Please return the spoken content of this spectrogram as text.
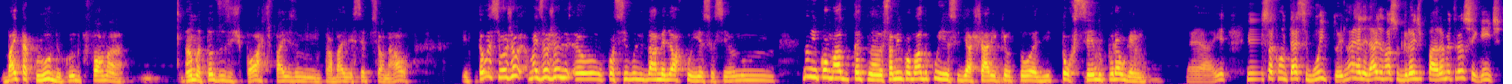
Baita clube, clube que forma, ama todos os esportes, faz um trabalho excepcional. Então, assim, hoje eu, mas hoje eu, eu, consigo lidar melhor com isso. Assim, eu não, não me incomodo tanto, não. Eu só me incomodo com isso, de acharem que eu estou ali torcendo por alguém. É, isso acontece muito. E, na realidade, o nosso grande parâmetro é o seguinte:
